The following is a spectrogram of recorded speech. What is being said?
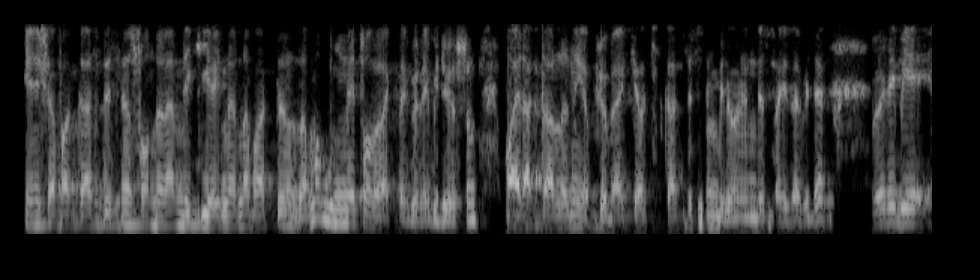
Yeni Şafak gazetesinin son dönemdeki yayınlarına baktığın zaman bunu net olarak da görebiliyorsun. Bayraktarlığını yapıyor. Belki Akit gazetesinin bile önünde sayılabilir. Böyle bir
